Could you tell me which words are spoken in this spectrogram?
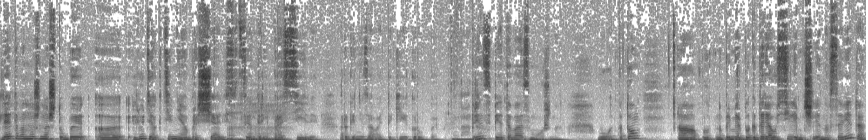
для этого нужно, чтобы э, люди активнее обращались в центре и просили организовать такие группы. Да, В принципе, это возможно. Вот. Потом, а, вот, например, благодаря усилиям членов Совета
